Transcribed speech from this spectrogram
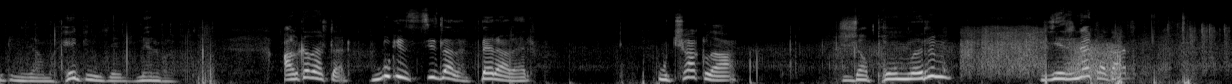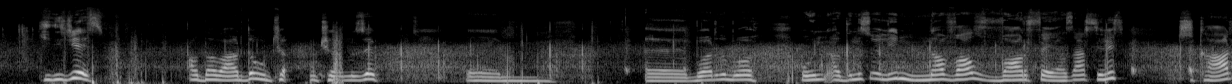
Hepinize ama hepinize merhaba. Arkadaşlar bugün sizlerle beraber uçakla Japonların yerine kadar gideceğiz. Adalarda uça uçağımızı eee, eee, bu arada bu oyunun adını söyleyeyim. Naval Warfare yazarsanız çıkar.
